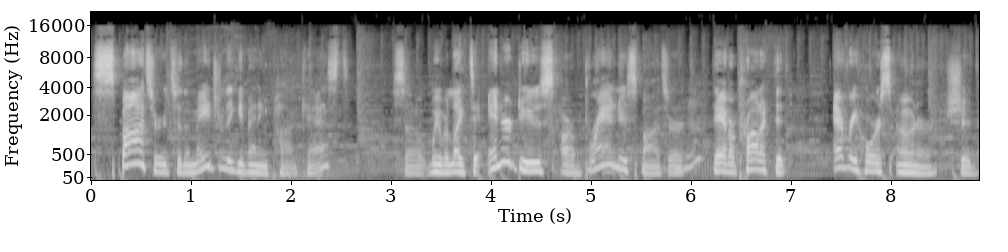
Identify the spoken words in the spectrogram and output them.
sponsor to the Major League Eventing podcast. So we would like to introduce our brand new sponsor. Mm-hmm. They have a product that every horse owner should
